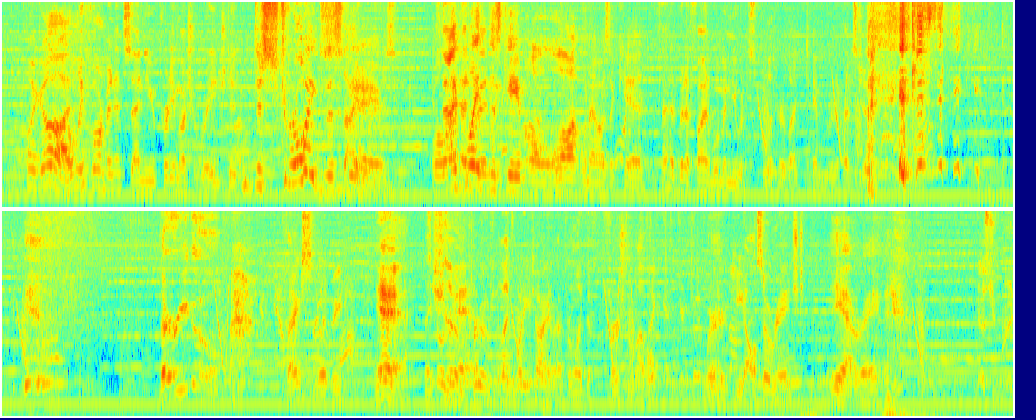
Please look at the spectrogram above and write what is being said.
my god. Only four minutes, and you pretty much raged it I'm destroying this game. If Well, I played been- this game a lot when I was a kid. If that had been a fine woman, you would have split her like timber. That's just. There you go. Thanks, Slippy. yeah, they Skills sure have have. improved. Like, what are you talking about? From like the first level, where he also raged? Yeah, right. guess you're good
